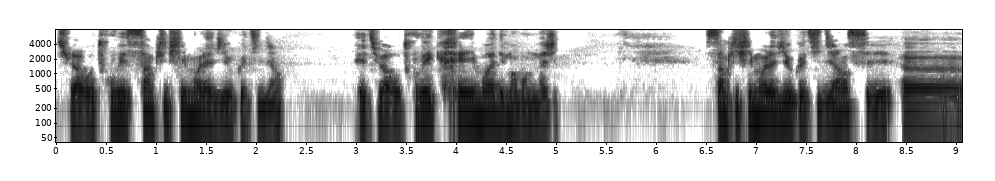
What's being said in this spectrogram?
Tu vas retrouver simplifiez-moi la vie au quotidien et tu vas retrouver créez-moi des moments de magie. Simplifiez-moi la vie au quotidien, c'est euh,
